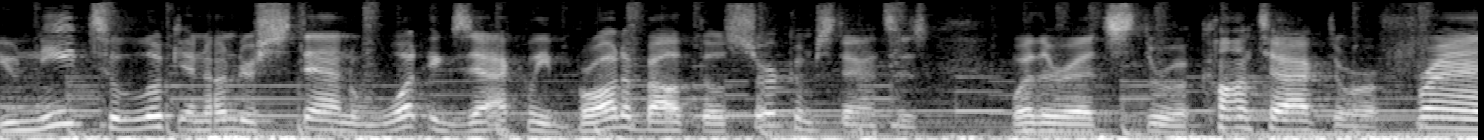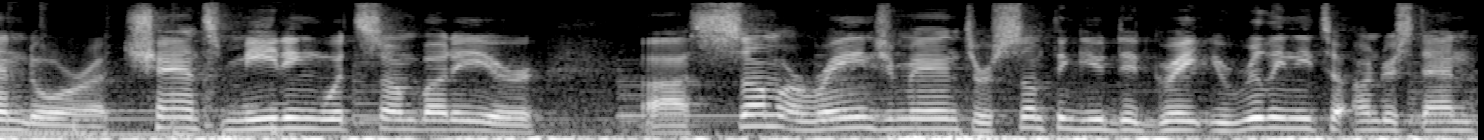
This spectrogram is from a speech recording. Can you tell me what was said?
You need to look and understand what exactly brought about those circumstances, whether it's through a contact or a friend or a chance meeting with somebody or uh, some arrangement or something you did great, you really need to understand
